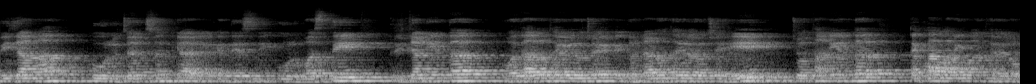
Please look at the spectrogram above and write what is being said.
બીજામાં કુલ જનસંખ્યા એટલે કે દેશની કુલ વસ્તી. ત્રીજાની અંદર વધારો થયેલો છે કે ઘટાડો થયેલો છે એ. ચોથાની અંદર ટકાવારીમાં થયેલો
